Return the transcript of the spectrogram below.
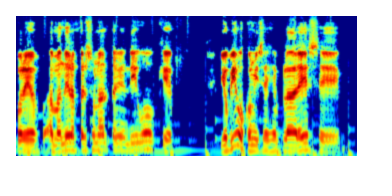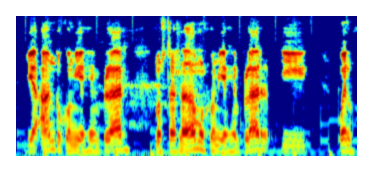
Por, a manera personal también digo que yo vivo con mis ejemplares, eh, ya ando con mi ejemplar, nos trasladamos con mi ejemplar y bueno,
